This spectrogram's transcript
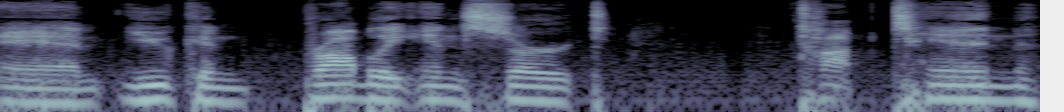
And you can probably insert top 10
